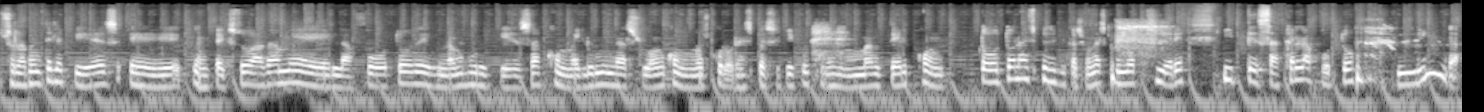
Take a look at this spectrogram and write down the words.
solamente le pides eh, en texto hágame la foto de una hamburguesa con una iluminación, con unos colores específicos, con un mantel, con todas las especificaciones que uno quiere y te saca la foto linda.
